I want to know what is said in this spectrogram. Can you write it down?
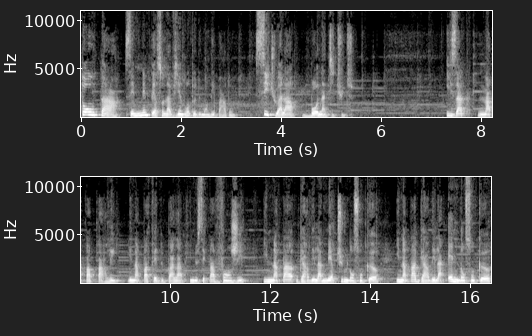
Tôt ou tard, ces mêmes personnes viendront te demander pardon. Si tu as la bonne attitude. Isaac n'a pas parlé, il n'a pas fait de palabre, il ne s'est pas vengé, il n'a pas gardé l'amertume dans son cœur, il n'a pas gardé la haine dans son cœur,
